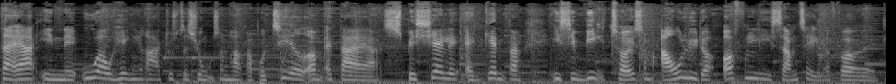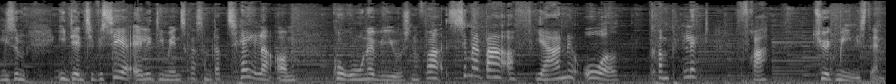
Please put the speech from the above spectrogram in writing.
Der er en øh, uafhængig radiostation, som har rapporteret om, at der er specielle agenter i civilt tøj, som aflytter offentlige samtaler for øh, at ligesom identificere alle de mennesker, som der taler om coronavirusen, for simpelthen bare at fjerne ordet komplet fra Turkmenistan.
